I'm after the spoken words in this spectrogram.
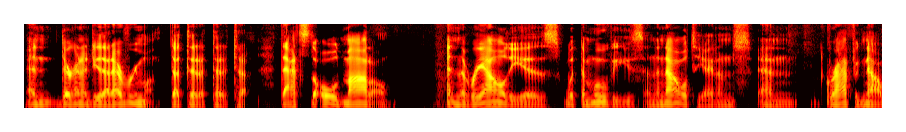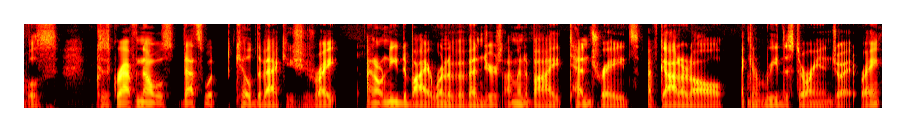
And they're gonna do that every month. Da, da, da. That's the old model. And the reality is with the movies and the novelty items and graphic novels, because graphic novels, that's what killed the back issues, right? I don't need to buy a run of Avengers. I'm going to buy 10 trades. I've got it all. I can read the story and enjoy it, right?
